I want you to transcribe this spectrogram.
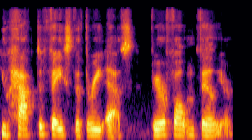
You have to face the three F's fear, fault, and failure.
